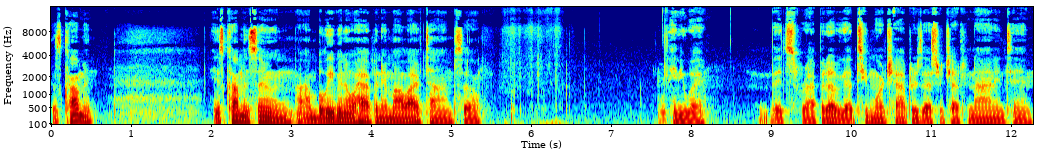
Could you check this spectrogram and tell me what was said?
It's coming. It's coming soon. I'm believing it will happen in my lifetime. So anyway, let's wrap it up. We got two more chapters, Esther chapter 9 and 10.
